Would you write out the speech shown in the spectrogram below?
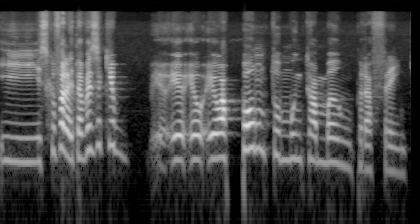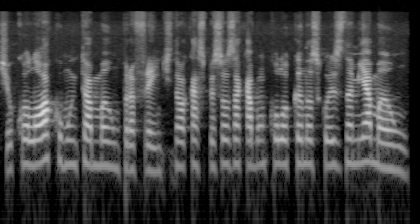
E isso que eu falei, talvez aqui eu, eu, eu aponto muito a mão para frente, eu coloco muito a mão para frente, então as pessoas acabam colocando as coisas na minha mão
